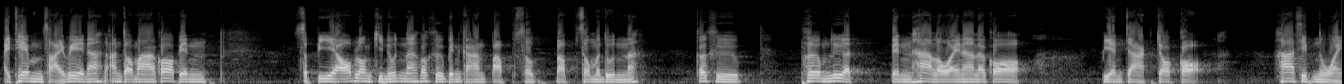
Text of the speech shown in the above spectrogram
ไอเทมสายเวทนะ อันต่อมาก็เป็น สเปียร์ออฟลองกินุสนะก็คือเป็นการปรับปรับสมดุลนะ ก็คือเพิ่มเลือดเป็น 500 นะ แล้วก็เปลี่ยนจากจอเกาะ 50 หน่วย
